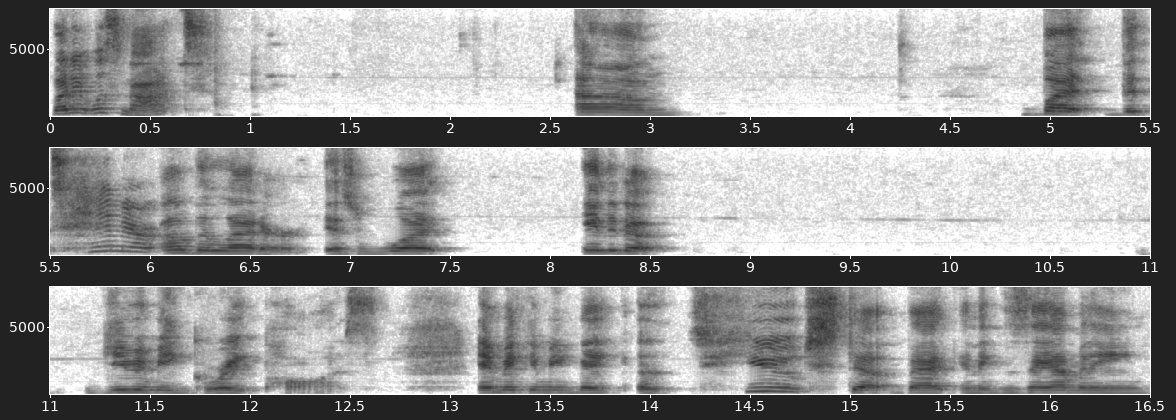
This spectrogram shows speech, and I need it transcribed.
But it was not. Um, but the tenor of the letter is what ended up giving me great pause and making me make a huge step back in examining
